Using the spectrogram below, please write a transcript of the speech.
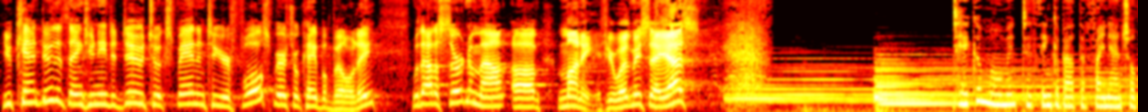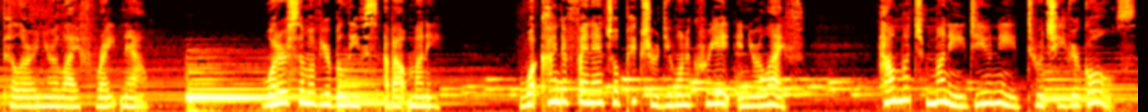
You can't do the things you need to do to expand into your full spiritual capability without a certain amount of money. If you're with me, say yes. Take a moment to think about the financial pillar in your life right now. What are some of your beliefs about money? What kind of financial picture do you want to create in your life? How much money do you need to achieve your goals?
